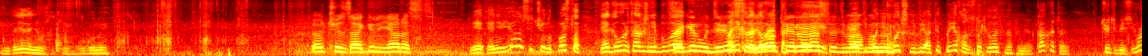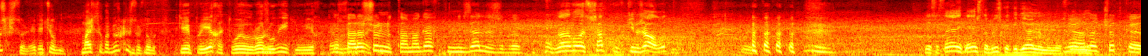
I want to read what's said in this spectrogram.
Надоели они уже такие лгуны. Короче, Загир ярость. Нет, я не в ярости, что, ну просто, я говорю, так же не бывает. Загир Они удивился, когда его говорят так, первый «Эй, раз, эй, видимо, типа, не хочешь, не бери. А ты приехал за 100 километров, например. Как это? Что тебе, игрушки, что ли? Это что, мальчика побежка, что ли, чтобы к тебе приехать, твою рожу увидеть и уехать? Так Ну хорошо, но томагавк не взяли же, брат. Надо было шапку, кинжал, вот. Нет, состояние, конечно, близко к идеальному. Не, Не, условно. она четкое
